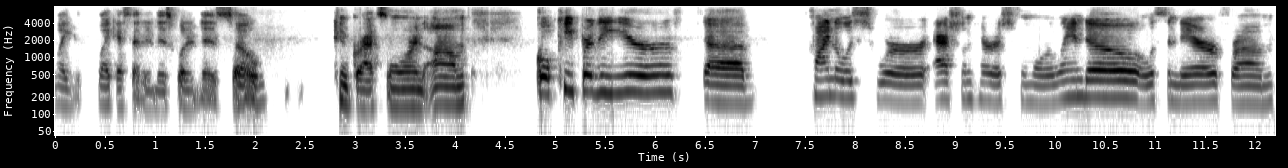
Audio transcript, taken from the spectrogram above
like like I said, it is what it is. So, congrats, Lauren. Um, goalkeeper of the year. Uh, finalists were Ashlyn Harris from Orlando, Alyssa Naeher from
